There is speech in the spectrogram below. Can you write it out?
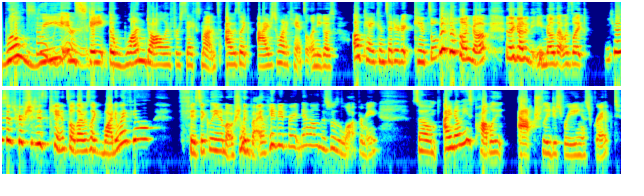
We'll so reinstate the $1 for 6 months." I was like, "I just want to cancel." And he goes, okay, considered it canceled and hung up. And I got an email that was like, your subscription is canceled. I was like, why do I feel physically and emotionally violated right now? This was a lot for me. So I know he's probably actually just reading a script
